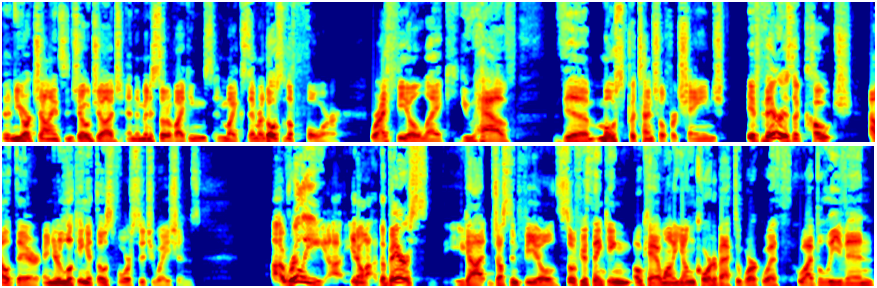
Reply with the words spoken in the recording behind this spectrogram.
the New York Giants and Joe Judge, and the Minnesota Vikings and Mike Zimmer. Those are the four where I feel like you have the most potential for change. If there is a coach out there and you're looking at those four situations, uh, really, uh, you know, the Bears, you got Justin Fields. So if you're thinking, okay, I want a young quarterback to work with who I believe in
